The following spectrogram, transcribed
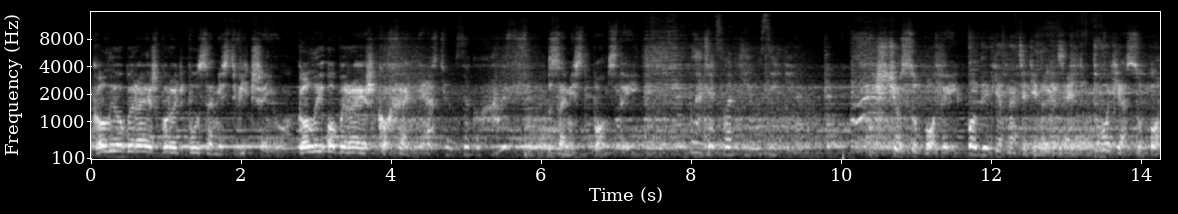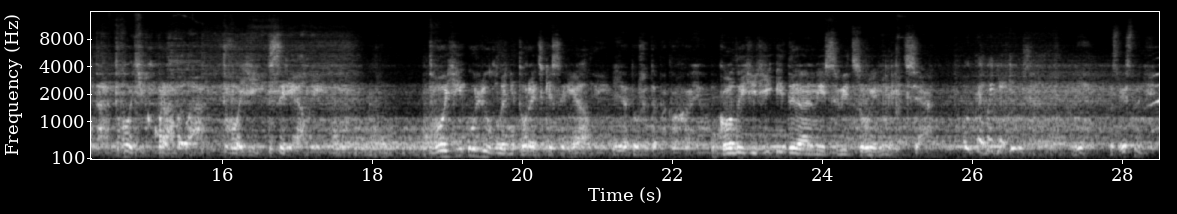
коли обираєш боротьбу замість відчаю, коли обираєш кохання Що, закохалися? замість помсти. Плачуть слабкі у сині. Щосуботи о 19.30. Твоя субота, твої правила, твої серіали. Твої улюблені турецькі серіали. Я дуже тебе кохаю. Коли її ідеальний світ зруйнується. У тебе є інша. Ні, звісно, ні.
